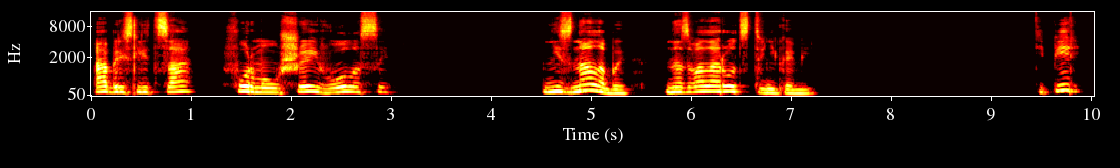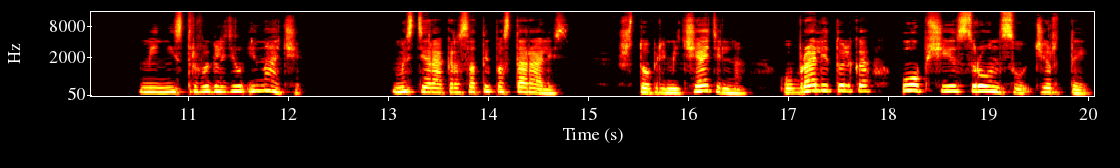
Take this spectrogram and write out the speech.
абрис лица, форма ушей, волосы. Не знала бы, назвала родственниками. Теперь министр выглядел иначе. Мастера красоты постарались. Что примечательно, убрали только общие с Ронсу черты,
